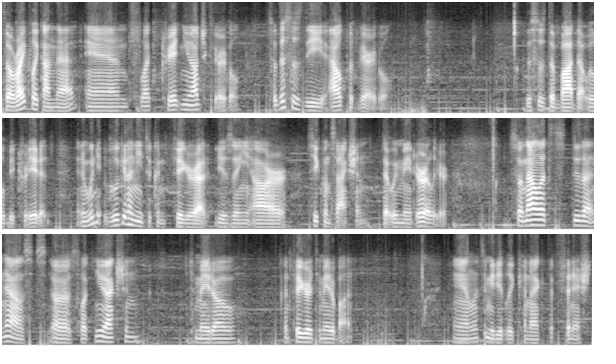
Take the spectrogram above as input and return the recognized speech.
So right click on that and select create new object variable. So this is the output variable. This is the bot that will be created. And we we're going to need to configure it using our sequence action that we made earlier. So now let's do that now. S uh, select new action, tomato, configure tomato bot and let's immediately connect the finished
